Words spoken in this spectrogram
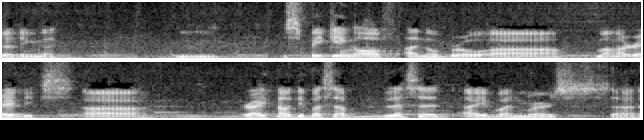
Galing nun. Mm. Speaking of ano bro, uh, mga relics, uh, right now 'di ba sa Blessed Ivan Mers sa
